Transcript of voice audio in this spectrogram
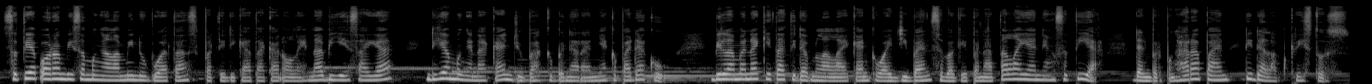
setiap orang bisa mengalami nubuatan seperti dikatakan oleh Nabi Yesaya dia mengenakan jubah kebenarannya kepadaku, bila mana kita tidak melalaikan kewajiban sebagai penata layan yang setia dan berpengharapan di dalam Kristus.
